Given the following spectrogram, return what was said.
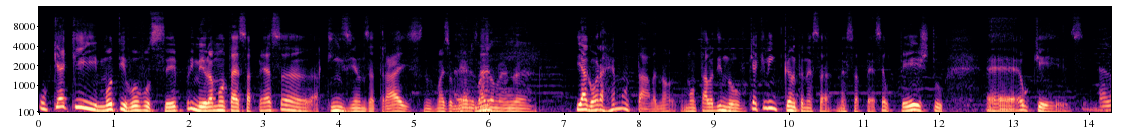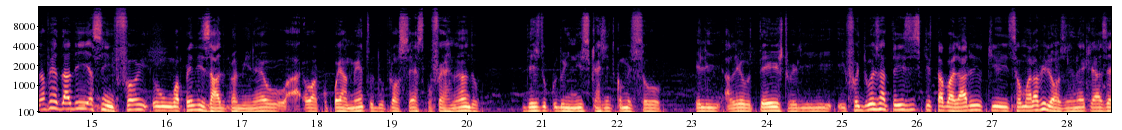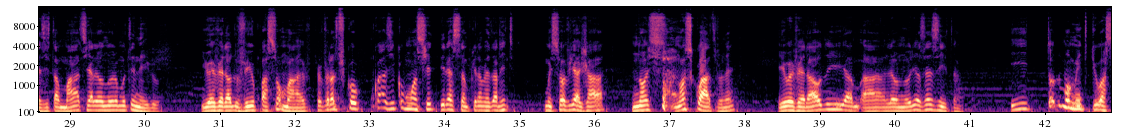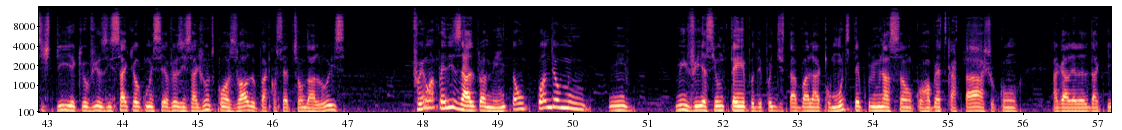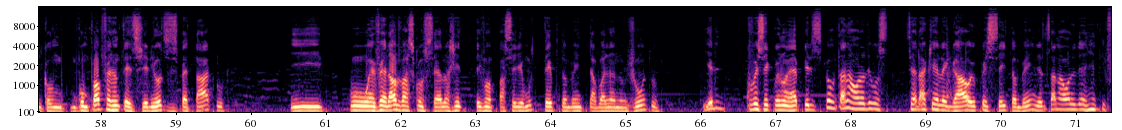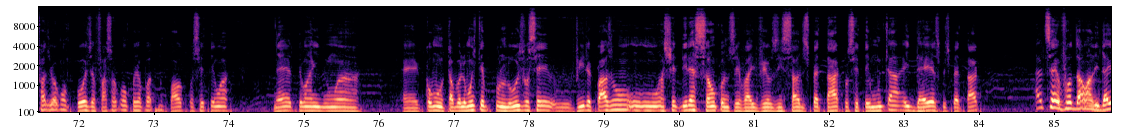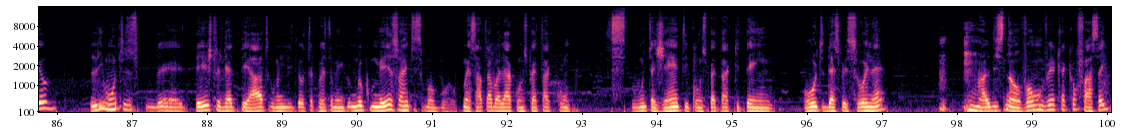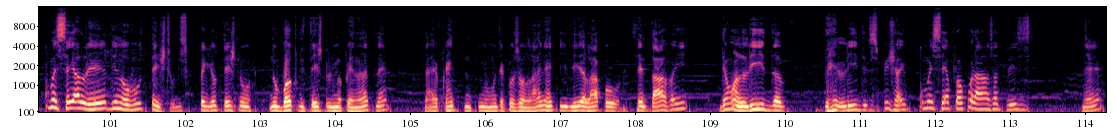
o que é que motivou você, primeiro, a montar essa peça há 15 anos atrás, mais ou É, menos, mais né? ou menos, é. E agora remontá-la, montá-la de novo. O que é que lhe encanta nessa, nessa peça? É o texto? É, é o quê? É, na verdade, assim, foi um aprendizado para mim, né? O, a- o acompanhamento do processo com o Fernando, desde o do início que a gente começou ele a ler o texto, ele e foi duas atrizes que trabalharam e que são maravilhosas, né? Que é a Zezita Matos e a Leonora Montenegro. E o Everaldo veio para somar. O Everaldo ficou quase como uma assistente de direção, porque na verdade a gente começou a viajar nós, nós quatro, né? Eu, Everaldo e a, a Leonora e a Zezita. E todo momento que eu assistia, que eu vi os ensaios, que eu comecei a ver os ensaios junto com o Oswaldo para a concepção da luz, foi um aprendizado para mim. Então, quando eu me, me, me vi assim um tempo, depois de trabalhar com muito tempo com iluminação, com Roberto Cartacho, com a galera daqui, com, com o próprio Fernando Teixeira em outros espetáculos, e com o Everaldo Vasconcelos, a gente teve uma parceria muito tempo também trabalhando junto. E ele conversei com ele na época, ele disse, "Não, tá na hora de você. Será que é legal? Eu pensei também, ele disse, tá na hora de a gente fazer alguma coisa, faça alguma coisa, bota no palco, você tem uma. Né, tem uma. uma é, como trabalhou muito tempo com luz, você vira quase um, um, uma de direção quando você vai ver os ensaios do espetáculo, você tem muitas ideias para o espetáculo. Aí eu disse, eu vou dar uma lida. Aí eu li muitos é, textos né, de teatro, outra coisa também. No começo a gente disse, bom, começar a trabalhar com um espetáculo com muita gente, com um espetáculo que tem 8, 10 pessoas, né? Aí eu disse, não, vamos ver o que é que eu faço. Aí comecei a ler de novo o texto. Peguei o texto no, no banco de texto do Lima Pernante, né? Na época a gente não tinha muita coisa online, a gente ia lá, pô, sentava e deu uma lida, relida, bicho, aí comecei a procurar as atrizes, né?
